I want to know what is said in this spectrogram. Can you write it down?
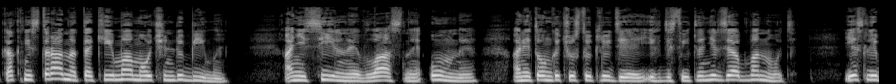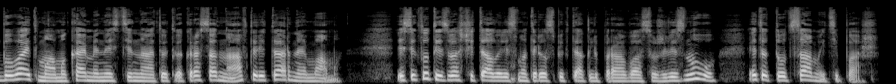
Как ни странно, такие мамы очень любимы, они сильные, властные, умные. Они тонко чувствуют людей, их действительно нельзя обмануть. Если и бывает мама каменная стена, то это как раз она, авторитарная мама. Если кто-то из вас читал или смотрел спектакль про Васу Железнову, это тот самый типаж.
